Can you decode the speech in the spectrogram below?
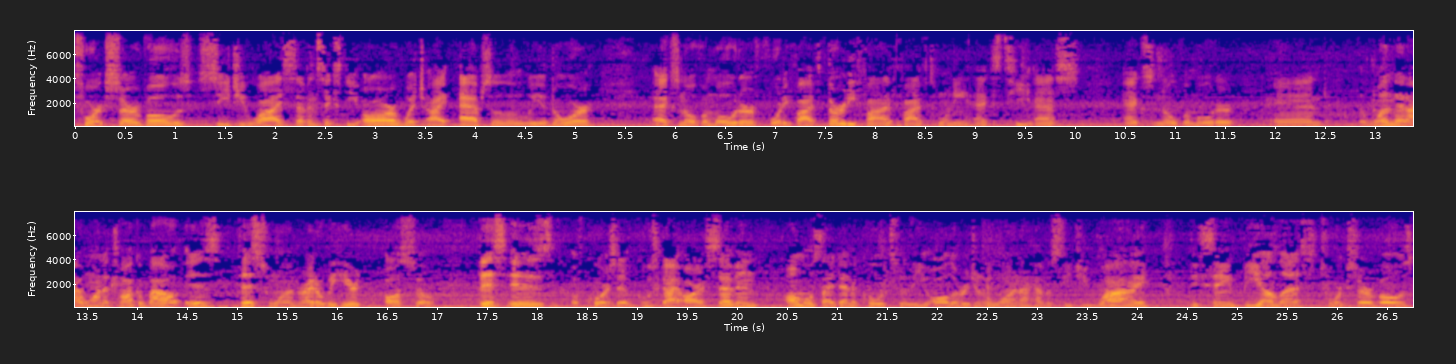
Torque servos, CGY 760R, which I absolutely adore. X Nova motor, 4535 520 XTS X Nova motor. And the one that I want to talk about is this one right over here also. This is, of course, a Goosky R7 almost identical to the all original one. I have a CGY, the same BLS torque servos.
